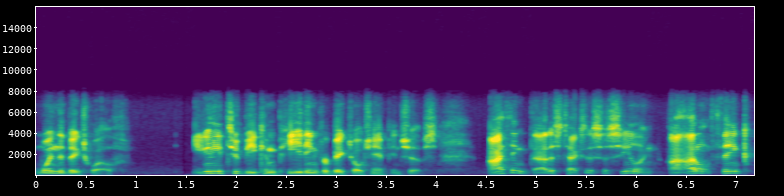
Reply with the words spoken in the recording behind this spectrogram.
win the Big 12. You need to be competing for Big 12 championships. I think that is Texas's ceiling. I, I don't think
